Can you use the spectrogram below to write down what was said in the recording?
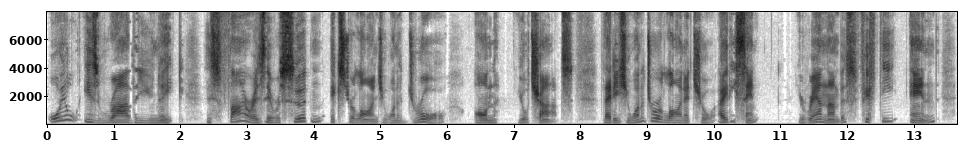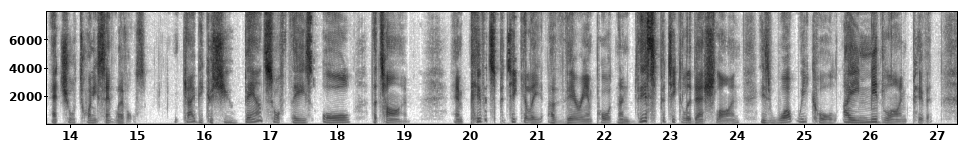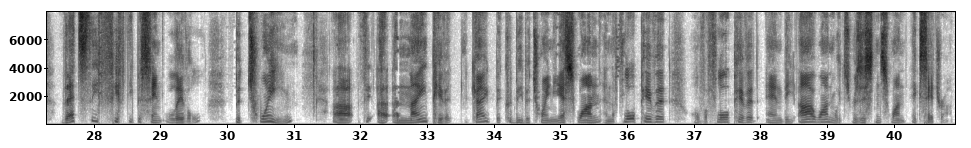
Oil is rather unique as far as there are certain extra lines you want to draw on your charts. That is you want to draw a line at your 80 cent your round numbers 50 and at your 20 cent levels. Okay because you bounce off these all the time. And pivots particularly are very important. And this particular dash line is what we call a midline pivot. That's the 50% level between uh, uh, a main pivot okay it could be between the s1 and the floor pivot or the floor pivot and the r1 which resistance one etc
